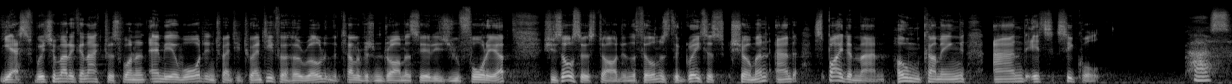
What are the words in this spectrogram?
Yes, which American actress won an Emmy Award in 2020 for her role in the television drama series Euphoria? She's also starred in the films The Greatest Showman and Spider-Man, Homecoming and its sequel. Pass.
